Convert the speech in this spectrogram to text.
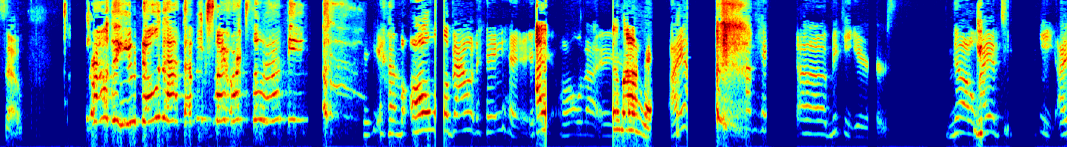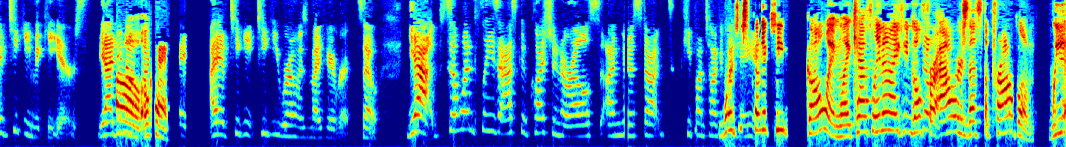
so proud that you know that? That makes my heart so happy. I'm all about Heihei. I, am all about hey i love it. I have, hey, uh, mickey ears. No you, i have tiki i have tiki mickey ears. Yeah I oh okay. I have tiki tiki room is my favorite. So yeah, someone please ask a question, or else I'm going to start keep on talking. We're just going to keep going. Like Kathleen and I can go so, for hours. That's the problem. We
